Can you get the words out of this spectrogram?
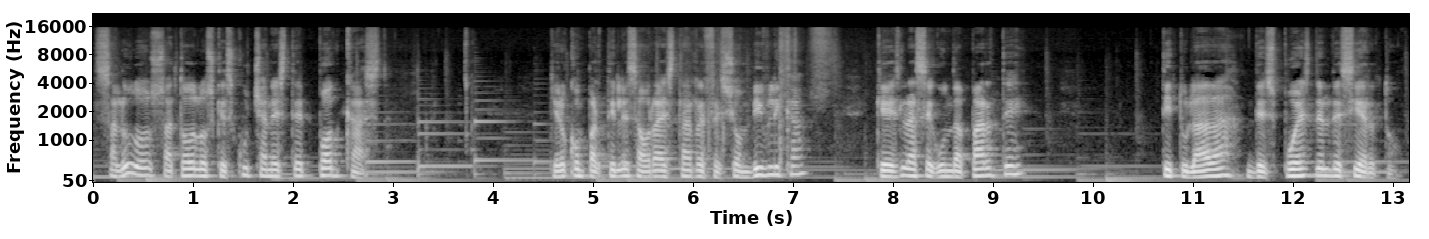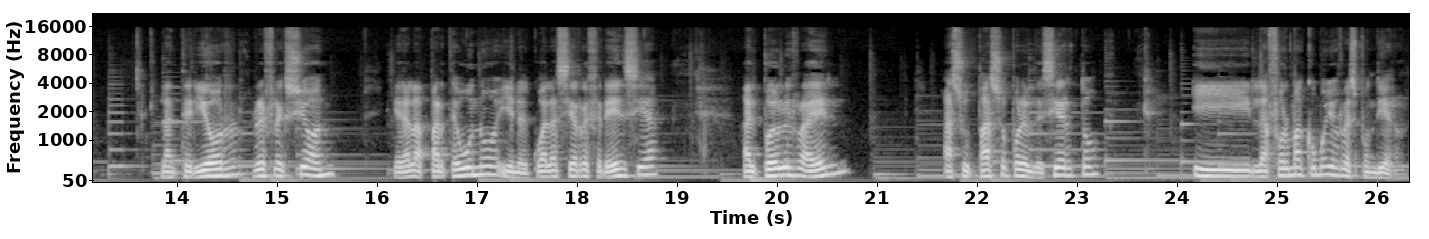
Saludos a todos los que escuchan este podcast. Quiero compartirles ahora esta reflexión bíblica que es la segunda parte titulada Después del desierto. La anterior reflexión era la parte 1 y en el cual hacía referencia al pueblo Israel, a su paso por el desierto y la forma como ellos respondieron.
